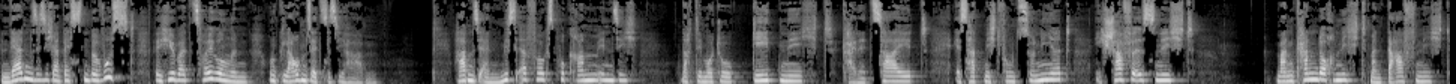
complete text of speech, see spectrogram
Dann werden Sie sich am besten bewusst, welche Überzeugungen und Glaubenssätze Sie haben. Haben Sie ein Misserfolgsprogramm in sich nach dem Motto geht nicht, keine Zeit, es hat nicht funktioniert, ich schaffe es nicht, man kann doch nicht, man darf nicht,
